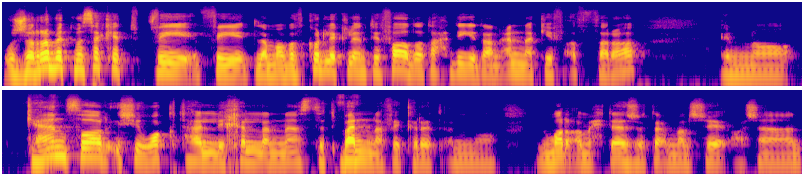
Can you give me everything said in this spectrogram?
وجربت مسكت في في لما بذكر لك الانتفاضة تحديدا عنا كيف أثرت إنه كان صار إشي وقتها اللي خلى الناس تتبنى فكرة إنه المرأة محتاجة تعمل شيء عشان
